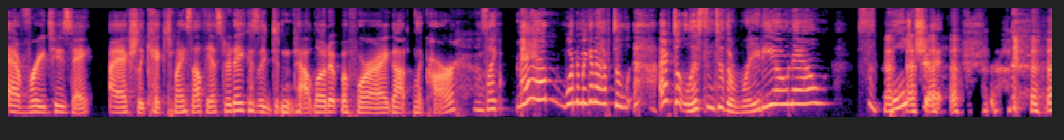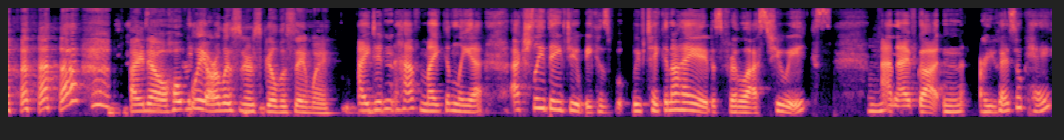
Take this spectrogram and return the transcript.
every Tuesday. I actually kicked myself yesterday because I didn't download it before I got in the car. I was like, man, what am I gonna have to? I have to listen to the radio now. This is bullshit. I know. Hopefully, our listeners feel the same way. I didn't have Mike and Leah. Actually, they do because we've taken a hiatus for the last two weeks, Mhm. and I've gotten. Are you guys okay?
